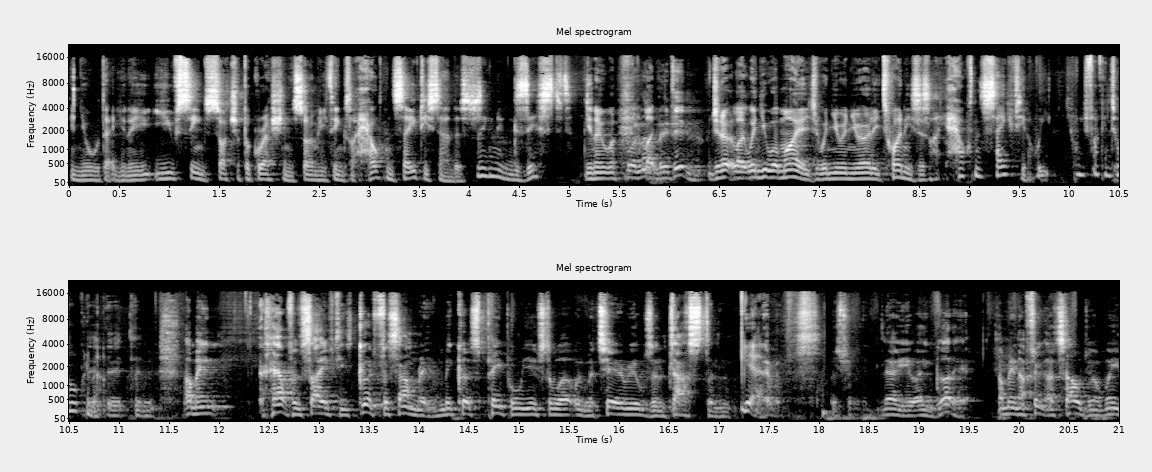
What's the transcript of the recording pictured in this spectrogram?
in your day. You know, you, you've seen such a progression, so many things like health and safety standards doesn't even exist. You know, Well, no, like, they didn't. Do you know, like when you were my age, when you were in your early twenties, it's like health and safety. Like, what, are you, what are you fucking talking about? It didn't. I mean, health and safety is good for some reason because people used to work with materials and dust and Yeah. which now you ain't got it. I mean, I think I told you when we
